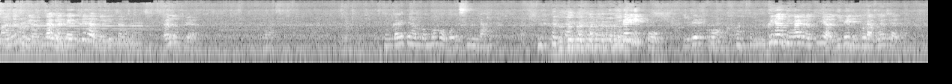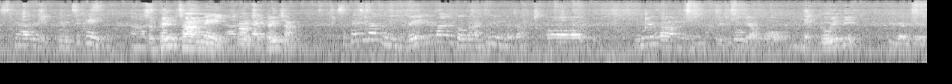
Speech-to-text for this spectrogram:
완전 틀려요 나는 레트리라고 얘기했잖아. 완전 틀려요 등갈비 한번 먹어보겠습니다. 이베리코 이베리코? 그냥 등갈비랑 틀려 이베리코라고 해줘야 돼 스페인. 응, 스페인 스페인산, 스페인. 어, 스페인산. 스페인산이 왜 일반 그거랑 틀린 거죠? 어, 국물강 돼지고기하고 네. 로일리 그러니까 이게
